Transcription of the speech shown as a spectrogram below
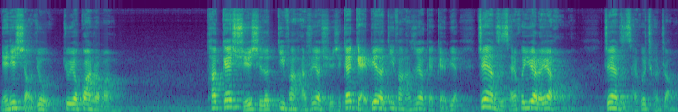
年龄小就就要惯着吗？他该学习的地方还是要学习，该改变的地方还是要改改变，这样子才会越来越好嘛，这样子才会成长嘛。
